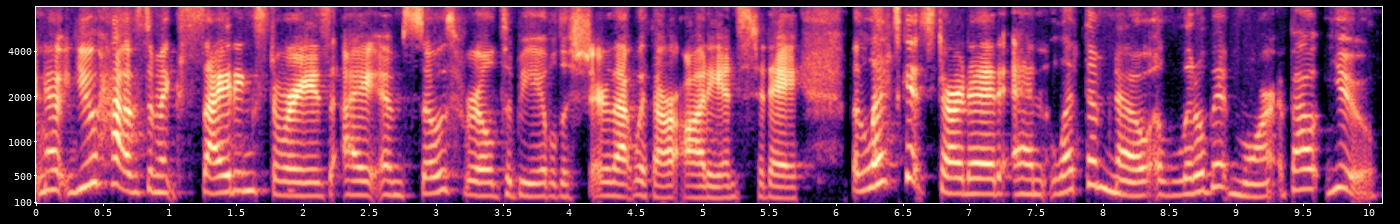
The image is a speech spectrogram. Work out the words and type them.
too. Now, you have some exciting stories. I am so thrilled to be able to share that with our audience today. But let's get started and let them know a little bit more about you.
